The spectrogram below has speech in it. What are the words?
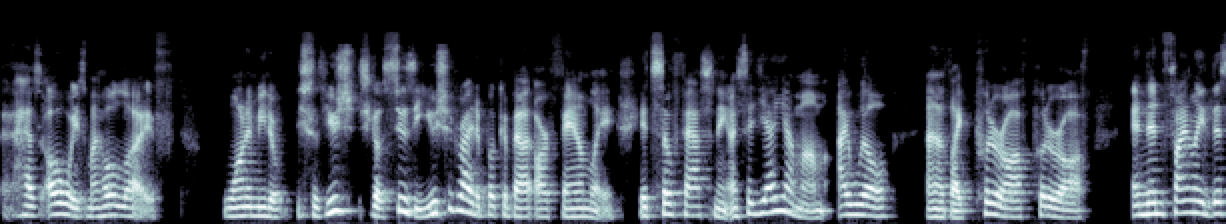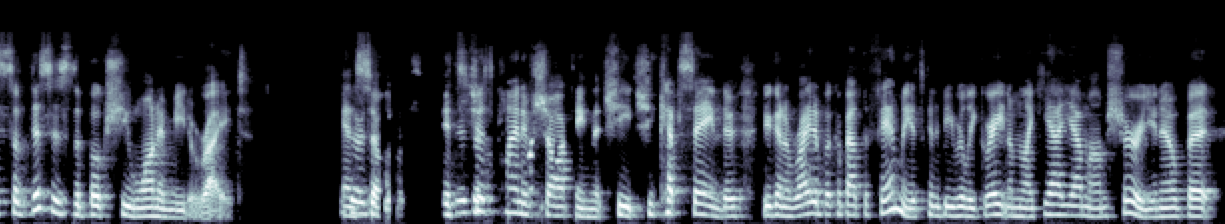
has always, my whole life, wanted me to. She says, "You," she goes, "Susie, you should write a book about our family. It's so fascinating." I said, "Yeah, yeah, mom, I will." And I like, put her off, put her off, and then finally, this. So this is the book she wanted me to write, and there's so. A, it's just a, kind of shocking that she she kept saying that you're going to write a book about the family. It's going to be really great. And i'm like yeah yeah mom sure you know but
